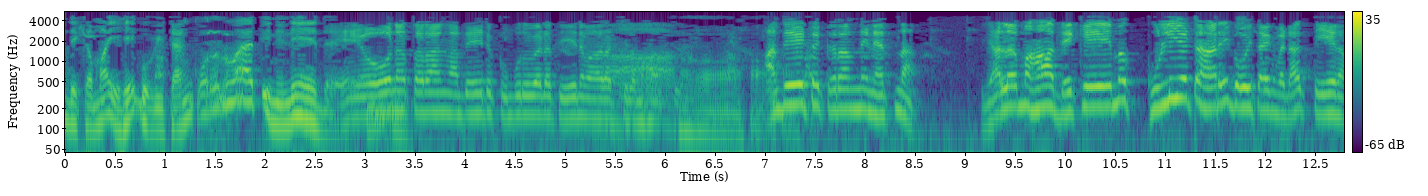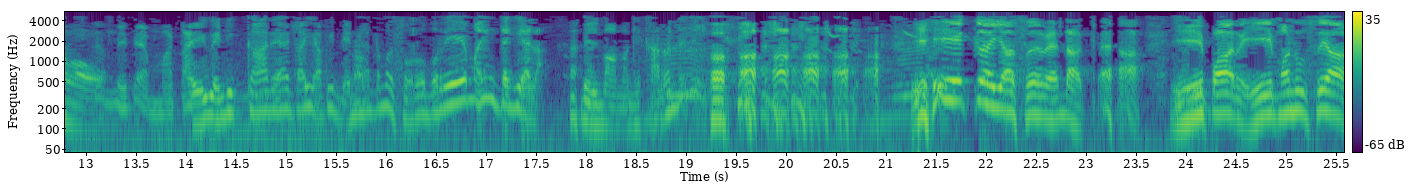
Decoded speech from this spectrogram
දෙකම එහෙ ගොවිතැන් කරනවා ඇතිනේ නේද? ඒ ඕනතරම් අදේට කුඹුරු වැඩ තියෙනවා ආරච්චිල මහත්තයා. අදේට කරන්නේ නැත්නම් යල මහා දෙකේම කුලියට හරි ගොවිතැන් වැඩක් තියෙනවා. මේක මටයි වෙදිකාරයටයි අපි දෙන්නටම සොරබරේම හින්ට කියලා. බෙල් මාමගේ කරදරේ. ඒක යස වැඩක්. ඒ පාරේ ඒ මිනිසයා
